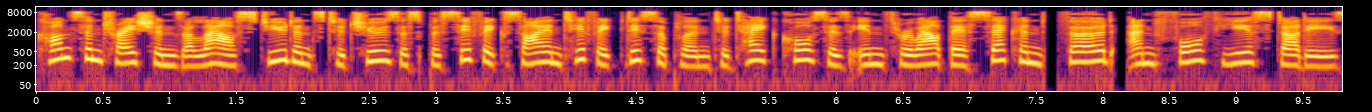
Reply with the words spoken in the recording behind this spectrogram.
Concentrations allow students to choose a specific scientific discipline to take courses in throughout their second, third, and fourth year studies.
